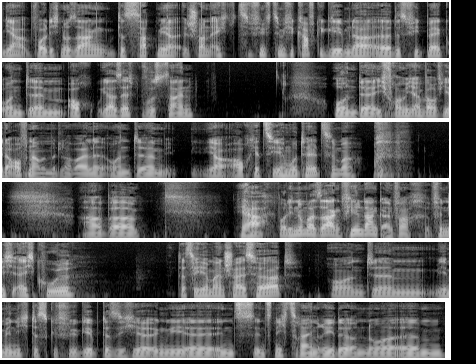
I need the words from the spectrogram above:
ja, wollte ich nur sagen, das hat mir schon echt ziemlich, ziemlich viel Kraft gegeben, da äh, das Feedback und ähm, auch ja Selbstbewusstsein. Und äh, ich freue mich einfach auf jede Aufnahme mittlerweile und ähm, ja, auch jetzt hier im Hotelzimmer. Aber ja, wollte ich nur mal sagen, vielen Dank einfach. Finde ich echt cool, dass ihr hier meinen Scheiß hört und ähm, ihr mir nicht das Gefühl gibt, dass ich hier irgendwie äh, ins, ins Nichts reinrede und nur ähm,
